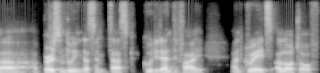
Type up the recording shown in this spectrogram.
uh, a person doing the same task could identify and creates a lot of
